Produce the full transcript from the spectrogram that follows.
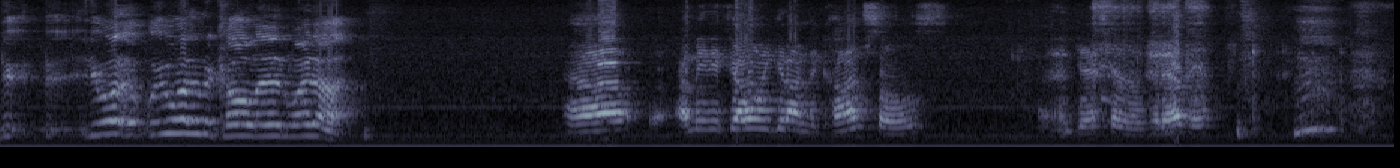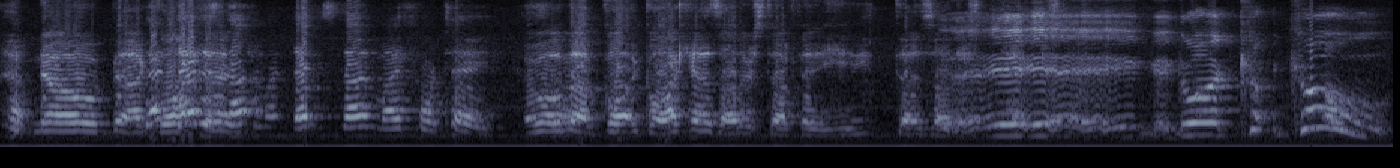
do, do you want? We want him to call in. Why not? Uh, I mean, if y'all want to get on the consoles, I guess, or whatever. no, uh, That, Glock that is has, not my, that's not my forte. well, no, Glock, Glock has other stuff that he does other stuff. Glock, call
